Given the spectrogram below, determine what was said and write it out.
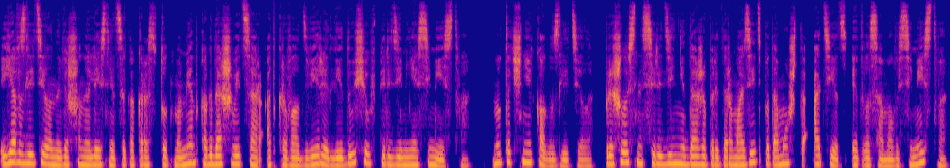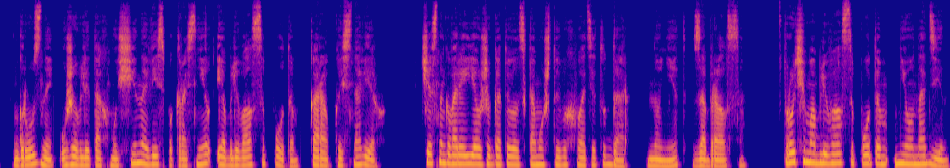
Я взлетела на вершину лестницы как раз в тот момент, когда швейцар открывал двери для идущего впереди меня семейства. Ну, точнее, как взлетела. Пришлось на середине даже притормозить, потому что отец этого самого семейства, грузный, уже в летах мужчина, весь покраснел и обливался потом, карабкаясь наверх. Честно говоря, я уже готовилась к тому, что его хватит удар. Но нет, забрался. Впрочем, обливался потом не он один.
